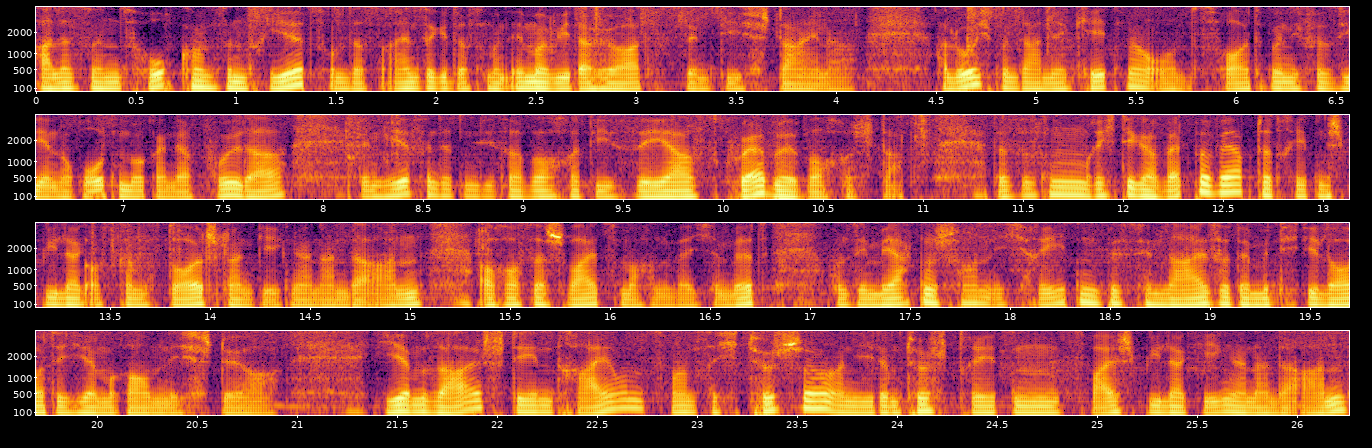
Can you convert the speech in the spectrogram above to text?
Alle sind hochkonzentriert und das Einzige, das man immer wieder hört, sind die Steine. Hallo, ich bin Daniel Ketner und heute bin ich für Sie in Rothenburg an der Fulda, denn hier findet in dieser Woche die SEA Scrabble Woche statt. Das ist ein richtiger Wettbewerb, da treten Spieler aus ganz Deutschland gegeneinander an, auch aus der Schweiz machen welche mit und Sie merken schon, ich rede ein bisschen leise, damit ich die Leute hier im Raum nicht störe. Hier im Saal stehen 23 Tische, an jedem Tisch treten zwei Spieler gegeneinander an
